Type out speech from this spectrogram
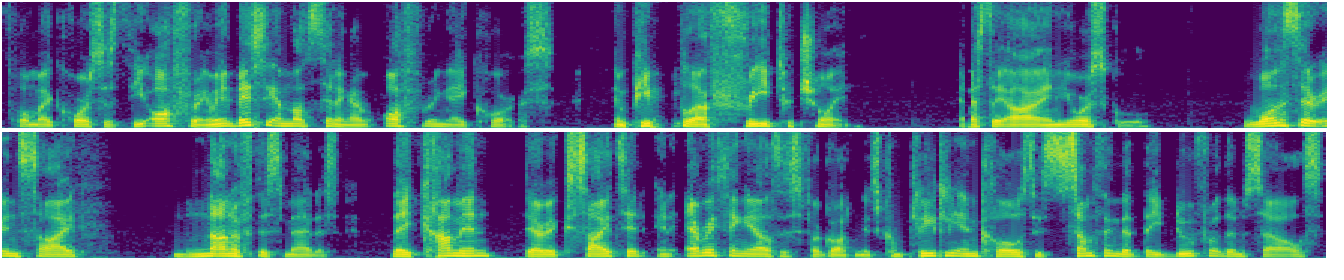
for my courses, the offering, I mean, basically, I'm not selling, I'm offering a course, and people are free to join as they are in your school. Once they're inside, none of this matters. They come in, they're excited, and everything else is forgotten. It's completely enclosed. It's something that they do for themselves,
